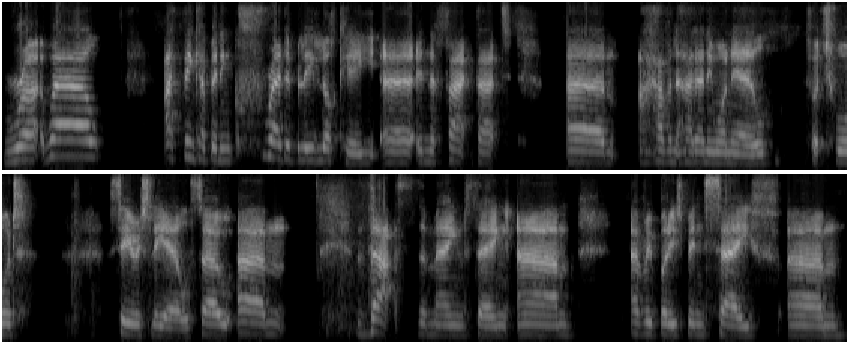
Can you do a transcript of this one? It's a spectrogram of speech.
Right. Well, I think I've been incredibly lucky uh, in the fact that um, I haven't had anyone ill, touch wood, seriously ill. So um, that's the main thing. Um, everybody's been safe. Um,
